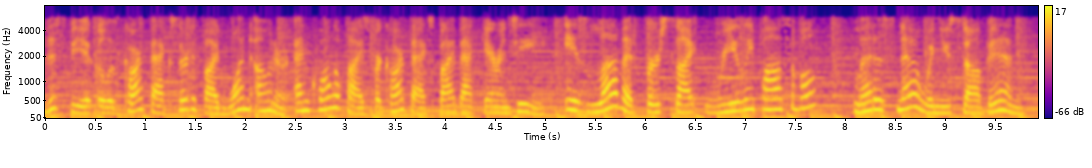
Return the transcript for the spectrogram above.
This vehicle is Carfax certified one owner and qualifies for Carfax buyback guarantee. Is love at first sight really possible? Let us know when you stop in.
